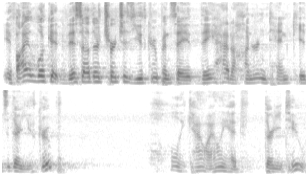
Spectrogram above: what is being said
If I look at this other church's youth group and say they had 110 kids at their youth group, holy cow, I only had 32.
